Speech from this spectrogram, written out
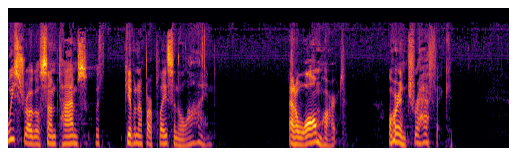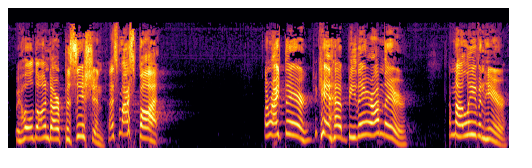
we struggle sometimes with giving up our place in a line at a Walmart or in traffic. We hold on to our position. That's my spot. I'm right there. You can't have, be there. I'm there. I'm not leaving here.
